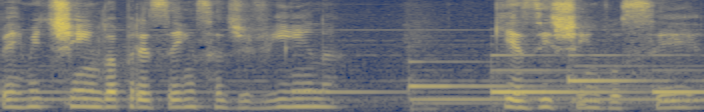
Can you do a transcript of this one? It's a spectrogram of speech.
Permitindo a presença divina que existe em você.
